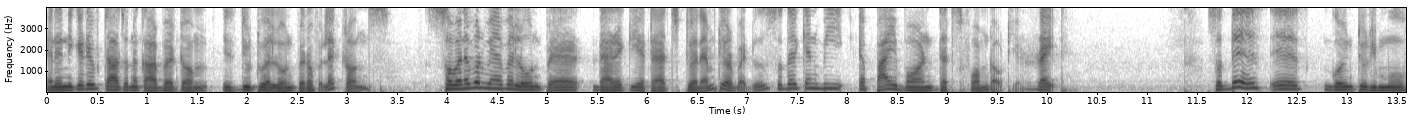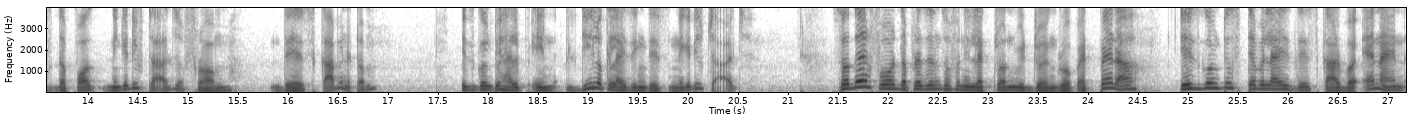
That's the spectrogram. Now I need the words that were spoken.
and a negative charge on a carbon atom is due to a lone pair of electrons, so whenever we have a lone pair directly attached to an empty orbital, so there can be a pi bond that's formed out here, right? So this is going to remove the negative charge from this carbon atom. It's going to help in delocalizing this negative charge. So therefore, the presence of an electron withdrawing group at para is going to stabilize this carboanion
